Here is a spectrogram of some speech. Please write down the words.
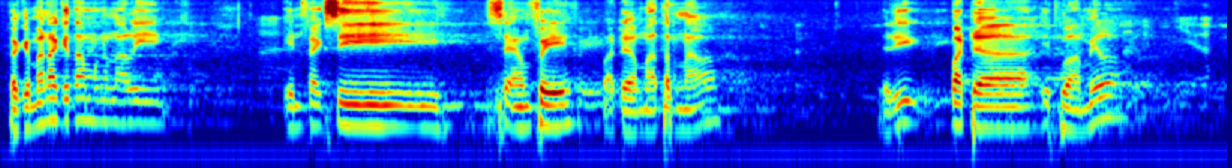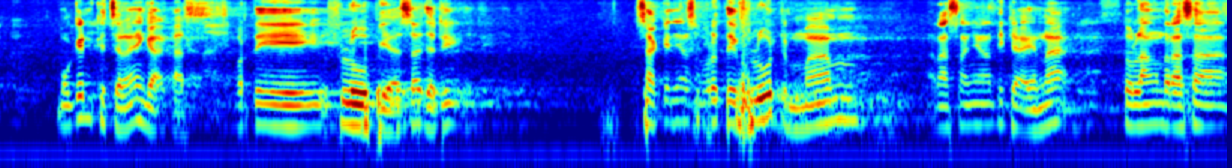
Bagaimana kita mengenali infeksi CMV pada maternal? Jadi pada ibu hamil mungkin gejalanya nggak khas, seperti flu biasa. Jadi sakitnya seperti flu, demam, rasanya tidak enak, tulang terasa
